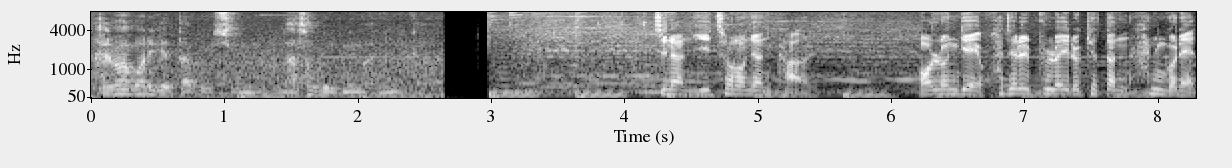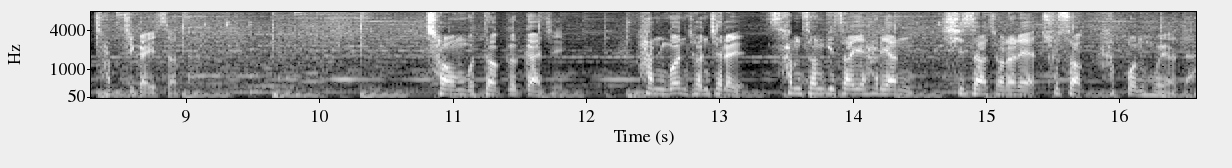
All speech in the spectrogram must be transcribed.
밟아버리겠다고 지금 나서고 있는 거 아닙니까? 지난 2005년 가을 언론계에 화제를 불러일으켰던 한 권의 잡지가 있었다. 처음부터 끝까지 한 권 전체를 삼성 기사에 할애한 시사저널의 추석 합본호였다.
